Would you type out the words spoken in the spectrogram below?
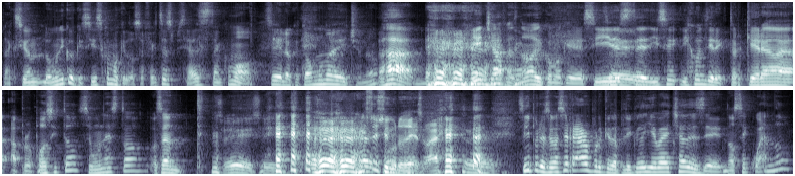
la acción, lo único que sí es como que los efectos especiales están como, Sí, lo que todo el mundo ha dicho, ¿no? ajá, bien chafas, ¿no? Y como que sí, Sí. este, dice, dijo el director que era a propósito, según esto, o sea, Sí, sí. no estoy seguro de eso, ¿eh? Eh, Sí, pero se me hace raro porque la película lleva hecha desde no sé cuándo.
